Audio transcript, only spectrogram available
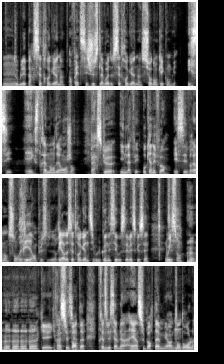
Mhm. doublé par Seth Rogen. En fait, c'est juste la voix de Seth Rogen sur Donkey Kong. Et c'est extrêmement dérangeant parce que il n'a fait aucun effort et c'est vraiment son rire en plus le rire de Seth Rogen si vous le connaissez vous savez ce que c'est Oui. c'est son qui est, Très spécial. insupportable très Mm. spécial et insupportable mais en même temps Mm. drôle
